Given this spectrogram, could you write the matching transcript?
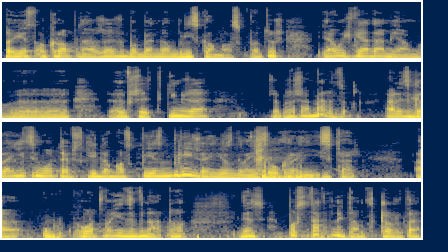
to jest okropna rzecz, bo będą blisko Moskwy. Otóż ja uświadamiam e, e, wszystkim, że przepraszam bardzo, ale z granicy łotewskiej do Moskwy jest bliżej niż z granicy ukraińskiej. A Łotwa jest w NATO, więc postawmy tam w czorta e,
